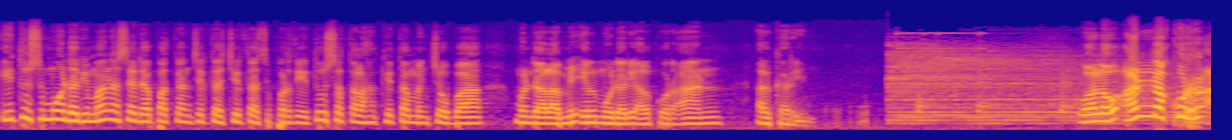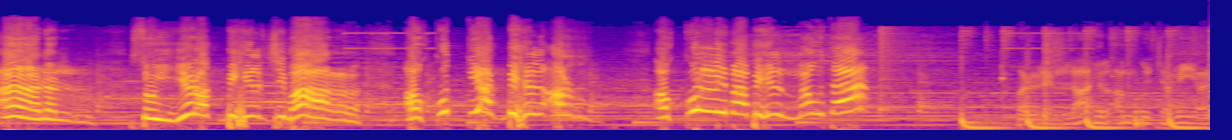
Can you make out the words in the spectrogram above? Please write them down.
Itu semua dari mana saya dapatkan cerita-cerita seperti itu setelah kita mencoba mendalami ilmu dari Al-Quran Al-Karim. Walau anna Qur'anan suyirat bihil jibal, au kutiat bihil ard, au kullima bihil mauta, balillahil amru jami'an.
